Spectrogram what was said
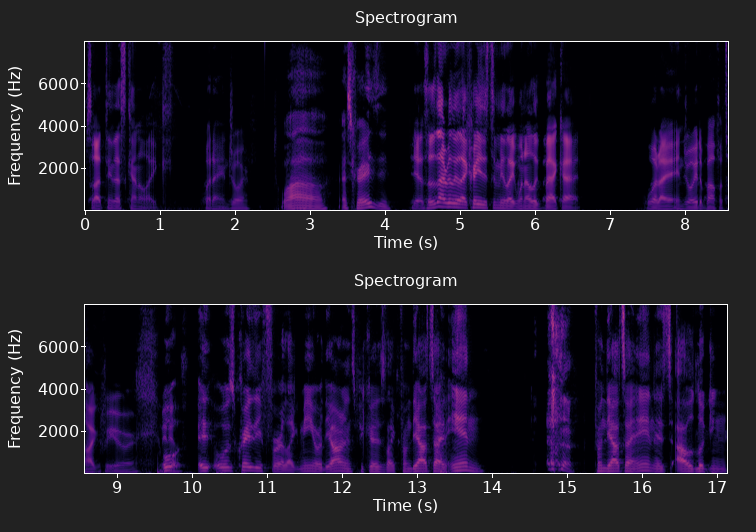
so I think that's kind of like what I enjoy. Wow, that's crazy. Yeah, so it's not really that crazy to me. Like when I look back at what I enjoyed about photography or videos. Well, it was crazy for like me or the audience because like from the outside in, from the outside in, it's I was looking,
